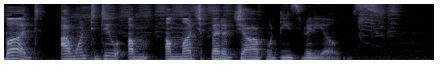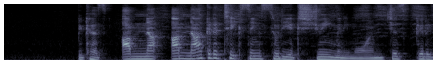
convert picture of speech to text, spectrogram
But I want to do a, a much better job with these videos because I'm not I'm not gonna take things to the extreme anymore. I'm just gonna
